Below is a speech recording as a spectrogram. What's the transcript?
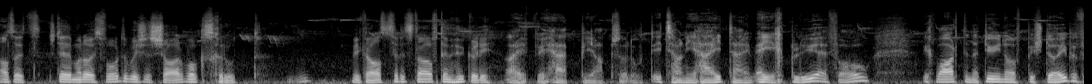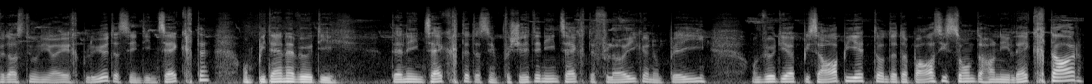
Also jetzt stellen wir uns vor, du bist ein Scharboxkraut. Wie geht es dir jetzt da auf dem Hügel? Ah, ich bin happy, absolut. Jetzt habe ich Hightime. Hey, ich blühe voll. Ich warte natürlich noch auf Bestäuber, für das tue ich ja eigentlich blühen. Das sind Insekten. Und bei denen würde ich, diesen Insekten, das sind verschiedene Insekten, Fliegen und Bienen, und würde ich etwas anbieten. Und an der Basissonde habe ich Nektar.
